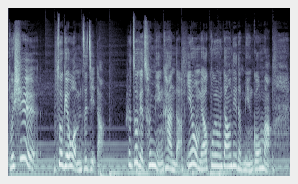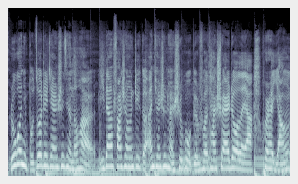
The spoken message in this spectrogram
不是做给我们自己的，是做给村民看的，因为我们要雇佣当地的民工嘛。如果你不做这件事情的话，一旦发生这个安全生产事故，比如说他摔着了呀，或者他扬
